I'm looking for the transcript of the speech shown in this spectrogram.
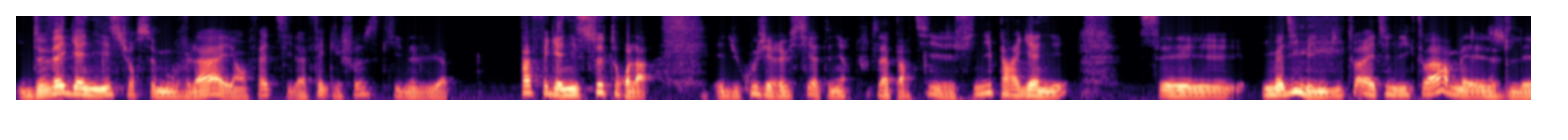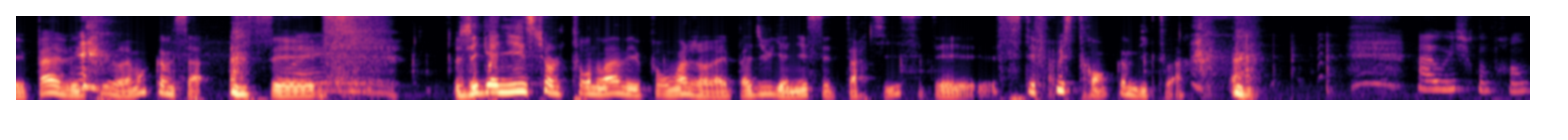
Il devait gagner sur ce move-là et en fait il a fait quelque chose qui ne lui a pas fait gagner ce tour-là. Et du coup j'ai réussi à tenir toute la partie et j'ai fini par gagner. C'est, il m'a dit mais une victoire est une victoire, mais je l'ai pas vécu vraiment comme ça. C'est, Ouais. j'ai gagné sur le tournoi, mais pour moi j'aurais pas dû gagner cette partie. C'était, c'était frustrant comme victoire. Ah oui, je comprends.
